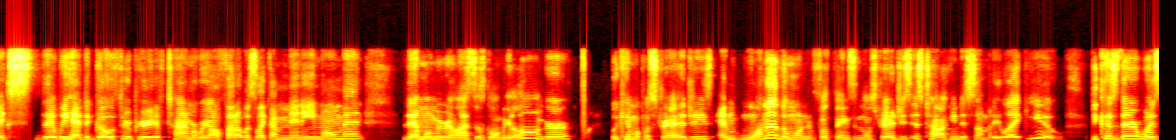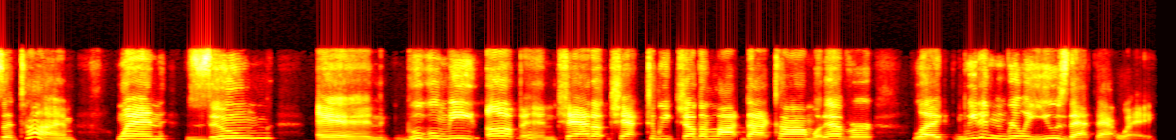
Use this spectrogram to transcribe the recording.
ex, that we had to go through a period of time where we all thought it was like a mini moment. Then when we realized it was going to be longer, we came up with strategies and one of the wonderful things in those strategies is talking to somebody like you because there was a time when zoom and google meet up and chat up chat to each other lot.com whatever like we didn't really use that that way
